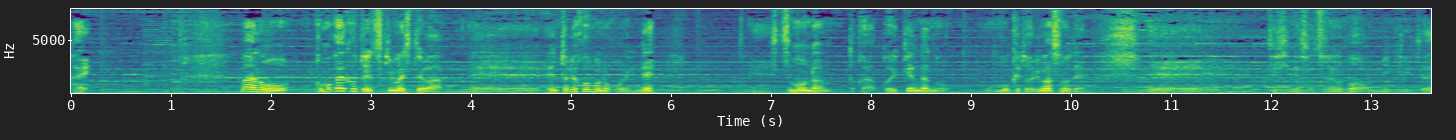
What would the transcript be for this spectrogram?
はい。まああの細かいことにつきましては、えー、エントリーフォームの方にね、えー、質問欄とかご意見欄の設けておりますので、えー、ぜひねそちらの方を見ていただ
